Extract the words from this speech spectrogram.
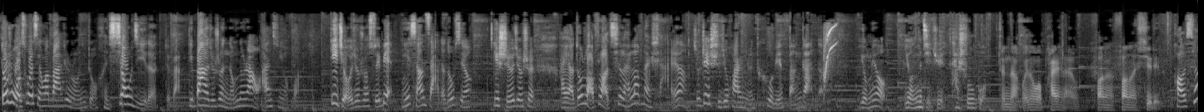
都是我错行了吧？这种一种很消极的，对吧？第八个就是说你能不能让我安静一会儿？第九个就是说随便你想咋的都行。第十个就是哎呀都老夫老妻了还浪漫啥呀？就这十句话是女人特别反感的。有没有有那么几句他说过？真的，回头我拍下来，放在放在戏里头。好像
